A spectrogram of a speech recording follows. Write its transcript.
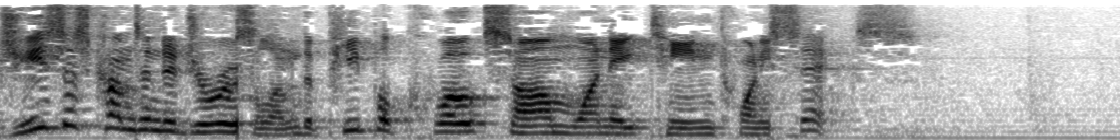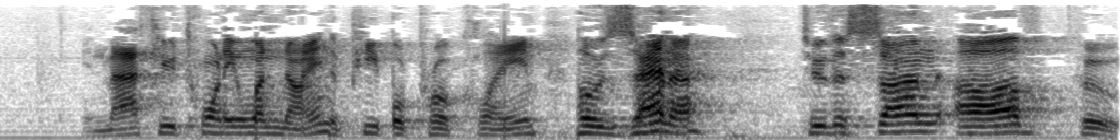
Jesus comes into Jerusalem, the people quote Psalm 118:26. In Matthew 21:9, the people proclaim, "Hosanna to the son of who?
